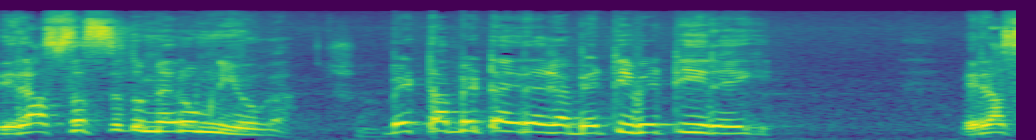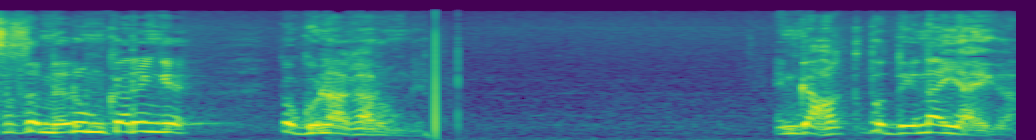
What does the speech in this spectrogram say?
وراثت سے تو محروم نہیں ہوگا۔ بیٹا بیٹا ہی رہے گا بیٹی بیٹی ہی رہے گی۔ وراثت سے محروم کریں گے تو گناہ گار ہوں گے۔ ان کا حق تو دینا ہی آئے گا۔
